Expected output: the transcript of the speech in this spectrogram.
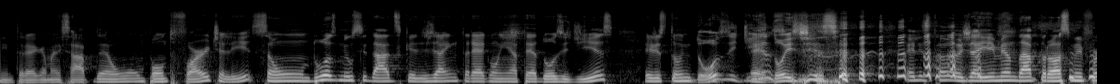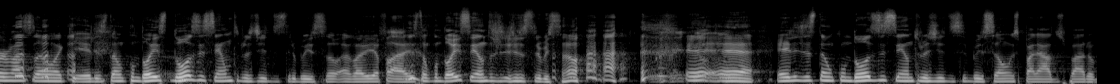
Entrega mais rápida é um, um ponto forte ali. São duas mil cidades que eles já entregam em até 12 dias. Eles estão em 12 É, dias? dois dias. Eles estão. Eu já ia emendar a próxima informação aqui. Eles estão com dois, 12 centros de distribuição. Agora eu ia falar, eles estão com dois centros de distribuição. É, é, eles estão com 12 centros de distribuição espalhados para o,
